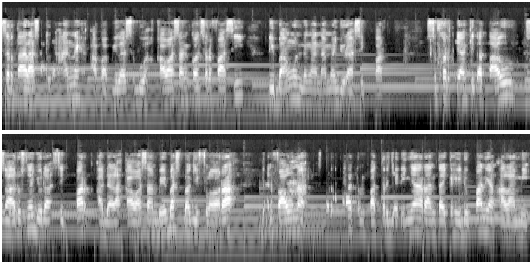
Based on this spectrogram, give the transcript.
serta rasanya aneh apabila sebuah kawasan konservasi dibangun dengan nama Jurassic Park. Seperti yang kita tahu, seharusnya Jurassic Park adalah kawasan bebas bagi flora dan fauna, serta tempat terjadinya rantai kehidupan yang alami.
